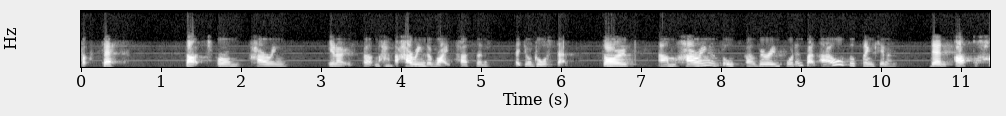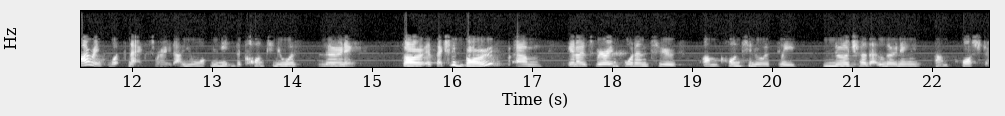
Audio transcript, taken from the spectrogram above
success starts from hiring, you know, um, hiring the right person at your doorstep. So um, hiring is also uh, very important, but I also think, you know, then after hiring, what's next, right? Uh, you, you need the continuous learning. So it's actually both. Um, you know, it's very important to um, continuously nurture that learning um, posture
